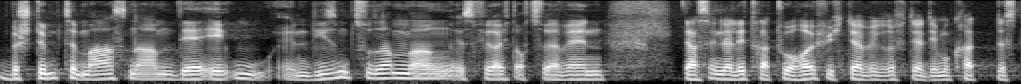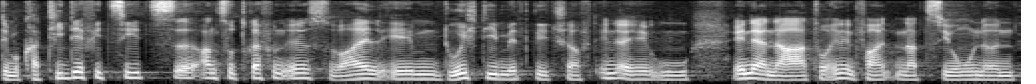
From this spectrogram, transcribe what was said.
bestimmte Maßnahmen der EU. In diesem Zusammenhang ist vielleicht auch zu erwähnen, dass in der Literatur häufig der Begriff der Demokrat des Demokratiedefizits äh, anzutreffen ist, weil eben durch die Mitgliedschaft in der EU, in der NATO, in den Vereinten Nationen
